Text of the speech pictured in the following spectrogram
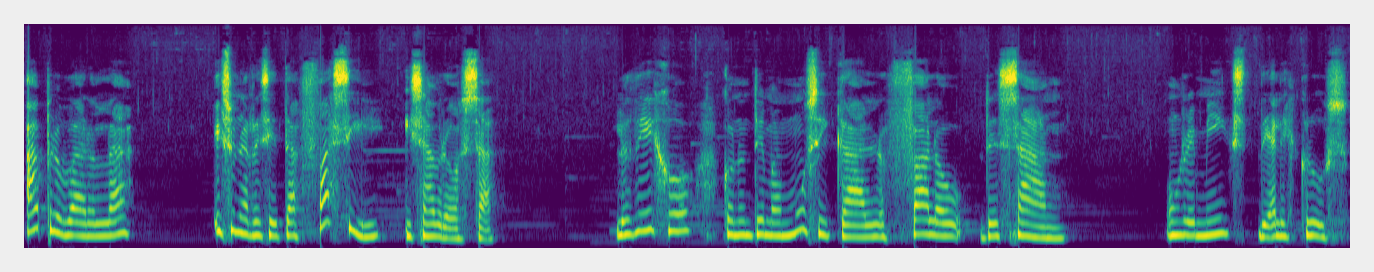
A probarla es una receta fácil y sabrosa. Los dejo con un tema musical Follow the Sun, un remix de Alex Cruz.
